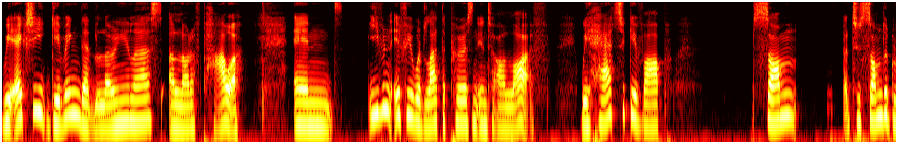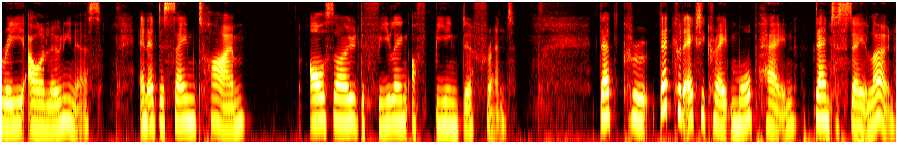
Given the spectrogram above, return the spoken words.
we're actually giving that loneliness a lot of power. And even if we would let the person into our life, we had to give up some uh, to some degree our loneliness and at the same time also the feeling of being different that cr- that could actually create more pain than to stay alone.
